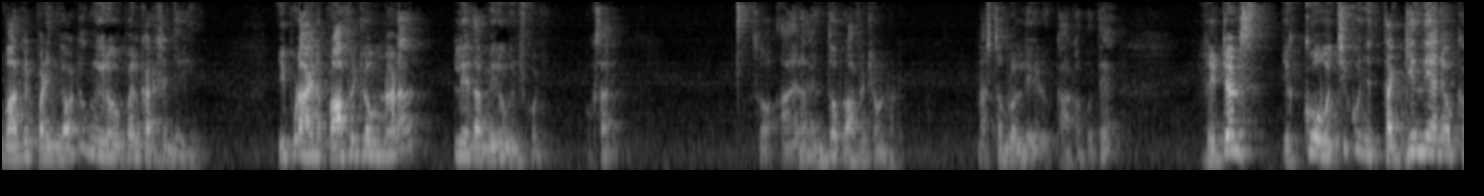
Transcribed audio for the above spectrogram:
మార్కెట్ పడింది కాబట్టి ఒక ఇరవై రూపాయలు కరెక్షన్ జరిగింది. ఇప్పుడు ఆయన ప్రాఫిట్లో ఉన్నాడా లేదా మీరు ఊహించుకోండి ఒకసారి. సో ఆయన ఎంతో ప్రాఫిట్లో ఉన్నాడు. నష్టంలో లేడు. కాకపోతే రిటర్న్స్ ఎక్కువ వచ్చి కొంచెం తగ్గింది అని ఒక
